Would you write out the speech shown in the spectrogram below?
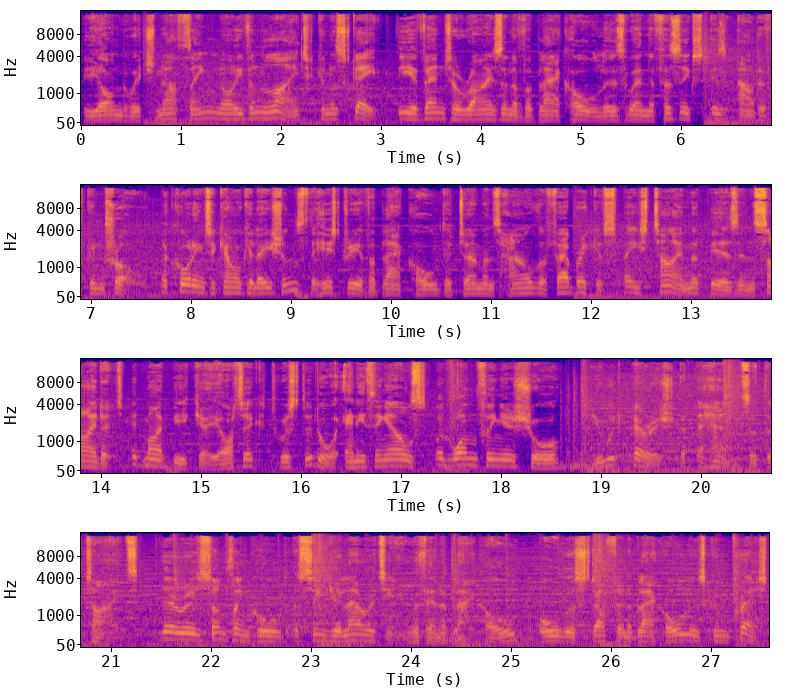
beyond which nothing, not even light, can escape. The event horizon of a black hole is when the physics is out of control. According to calculations, the history of a black hole determines how the fabric of space-time appears inside it. It might be chaotic, twisted, or anything else, but one thing is sure, you would perish at the hands of the tides. There is something called a singularity within a black hole. All the stuff in a black hole is compressed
